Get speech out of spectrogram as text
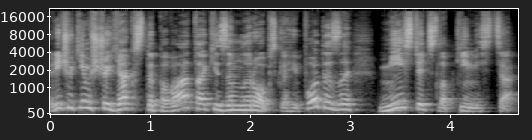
Річ у тім, що як степова, так і землеробська гіпотези містять слабкі місця.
